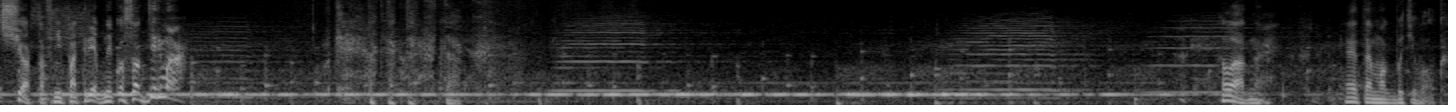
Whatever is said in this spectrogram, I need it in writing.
Чертов непотребный кусок дерьма! Ладно. Это мог быть и волк.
